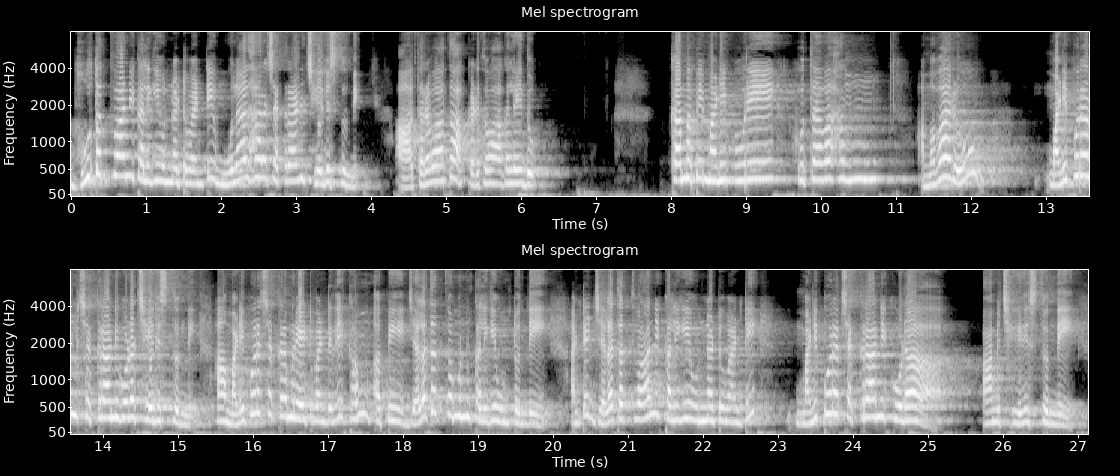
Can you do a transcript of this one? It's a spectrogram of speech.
భూతత్వాన్ని కలిగి ఉన్నటువంటి మూలాధార చక్రాన్ని ఛేదిస్తుంది. ఆ తర్వాత అక్కడితో ఆగలేదు. కమపి మణిపూరే హుతవహం అమ్మవారు మణిపుర చక్రాన్ని కూడా ఛేదిస్తుంది. ఆ మణిపుర చక్రం అనేటువంటిది కమ్ అపి జలతత్వమును కలిగి ఉంటుంది. అంటే జలతత్వాన్ని కలిగి ఉన్నటువంటి మణిపుర చక్రాన్ని కూడా ఆమె ఛేదిస్తుంది.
